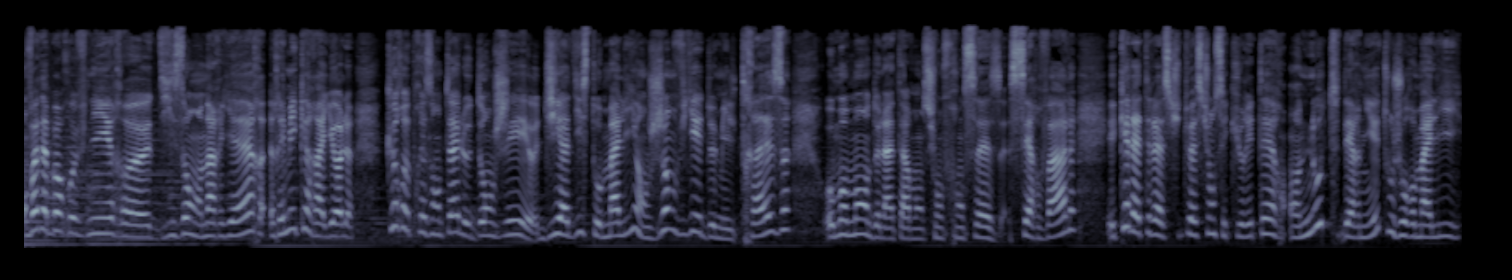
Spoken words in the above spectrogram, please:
On va d'abord revenir euh, dix ans en arrière. Rémi Carayol, que représentait le danger euh, djihadiste au Mali en janvier 2013, au moment de l'intervention française Serval? Et quelle était la situation sécuritaire en août dernier, toujours au Mali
